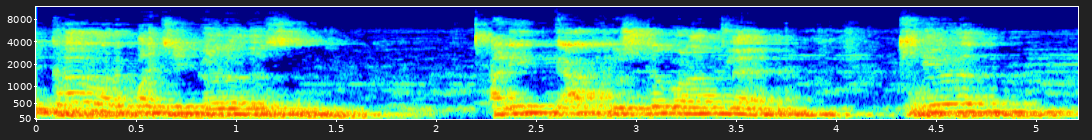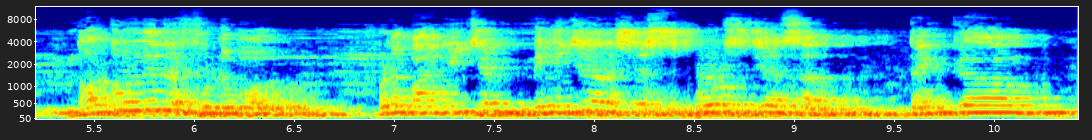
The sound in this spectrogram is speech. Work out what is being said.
मुखार व्हरपाची गरज आसा आणि त्या दृष्टिकोनांतल्यान खेळ नॉट ओन्ली द फुटबॉल पण बाकीचे मेजर असे स्पोर्ट्स जे असतात तांकां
